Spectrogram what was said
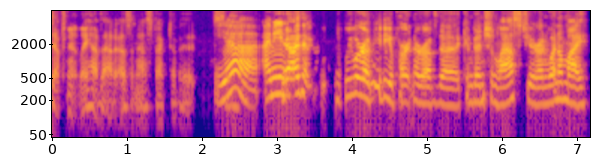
definitely have that as an aspect of it so, yeah i mean yeah, I think we were a media partner of the convention last year and one of my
